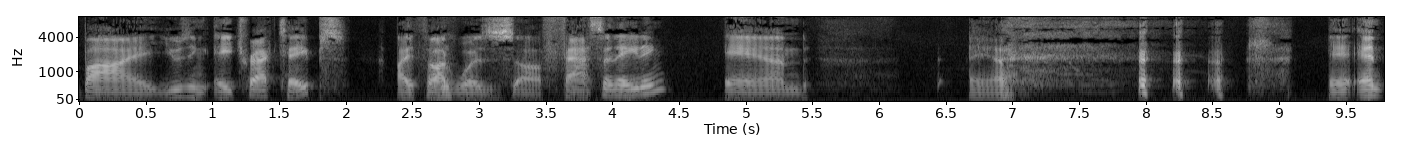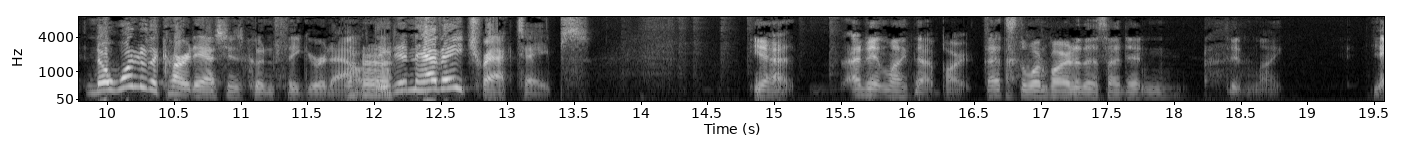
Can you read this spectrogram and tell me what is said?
by using eight track tapes, I thought was uh, fascinating and and. And, and no wonder the Cardassians couldn't figure it out. They didn't have eight track tapes. yeah, I didn't like that part. That's the one part of this I didn't didn't like. Yeah.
